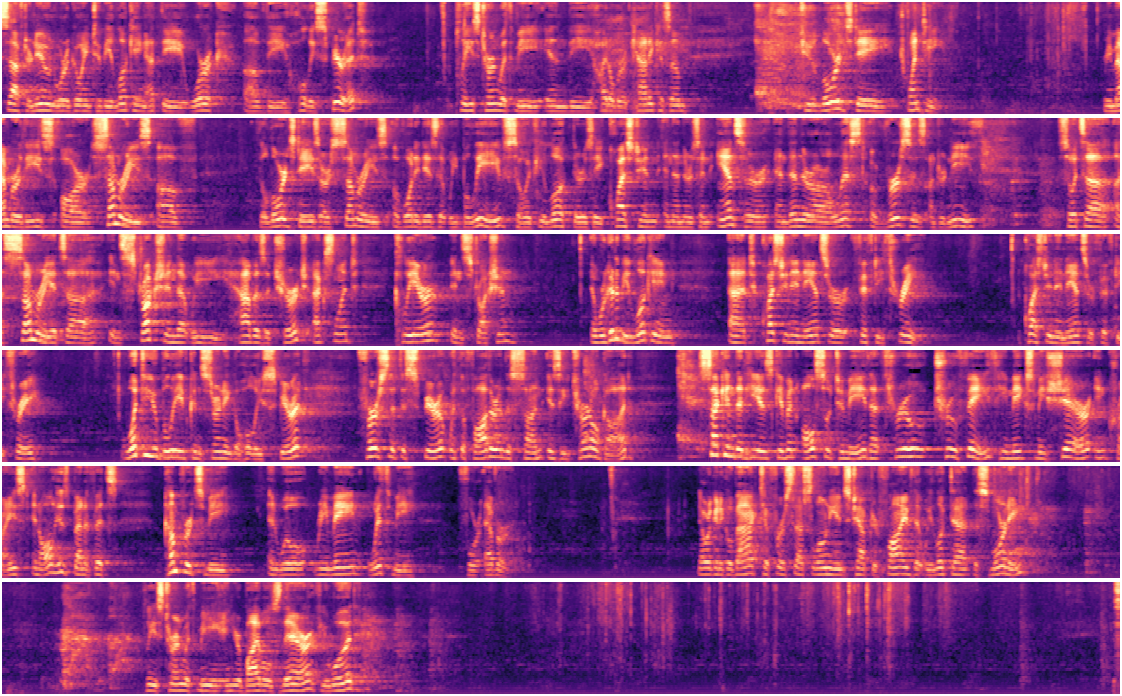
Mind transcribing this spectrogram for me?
This afternoon, we're going to be looking at the work of the Holy Spirit. Please turn with me in the Heidelberg Catechism to Lord's Day 20. Remember, these are summaries of the Lord's days are summaries of what it is that we believe. So if you look, there's a question and then there's an answer, and then there are a list of verses underneath. So it's a, a summary, it's a instruction that we have as a church, excellent, clear instruction. And we're going to be looking at question and answer 53. Question and answer 53. What do you believe concerning the Holy Spirit? First, that the Spirit with the Father and the Son is eternal God. Second, that he has given also to me that through true faith he makes me share in Christ in all his benefits, comforts me, and will remain with me forever. Now we're going to go back to 1 Thessalonians chapter 5 that we looked at this morning. Please turn with me in your Bibles there, if you would.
